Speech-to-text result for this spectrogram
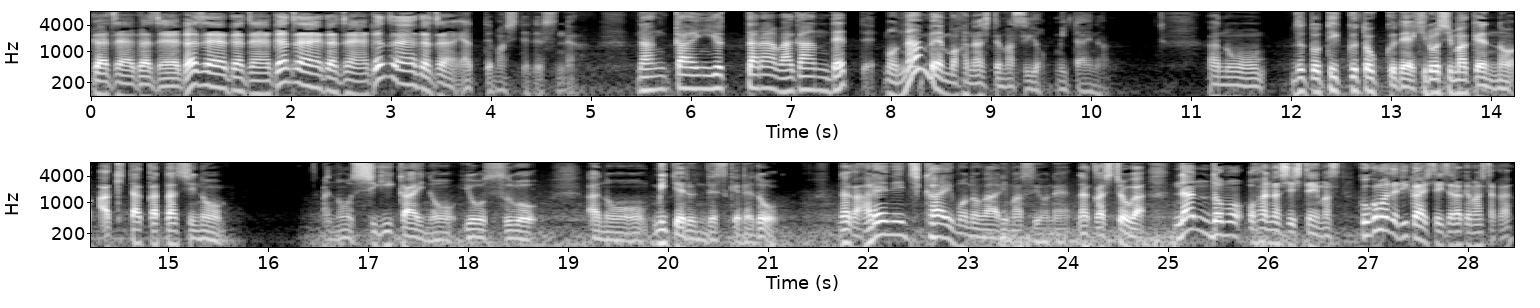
ガザガザガザガザガザガザガザガザやってましてですね。何回言ったらわかんでって、もう何遍も話してますよ、みたいな。あの、ずっと TikTok で広島県の秋田方市のあの、市議会の様子を、あの、見てるんですけれど、なんかあれに近いものがありますよね。なんか市長が何度もお話ししています。ここまで理解していただけましたか？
